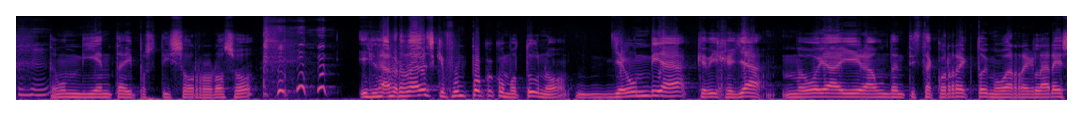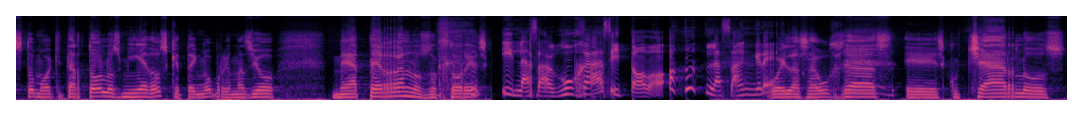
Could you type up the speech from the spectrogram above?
tengo un diente ahí postizo horroroso. Y la verdad es que fue un poco como tú, ¿no? Llegó un día que dije, ya, me voy a ir a un dentista correcto y me voy a arreglar esto, me voy a quitar todos los miedos que tengo, porque además yo me aterran los doctores. Y las agujas y todo. La sangre. Güey, las agujas, eh, escuchar los,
